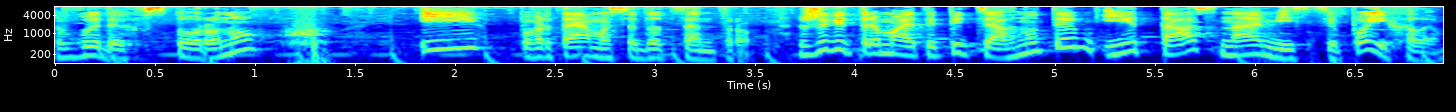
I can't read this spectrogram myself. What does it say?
Видих в сторону. І повертаємося до центру. Живіт тримайте підтягнутим і таз на місці. Поїхали.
